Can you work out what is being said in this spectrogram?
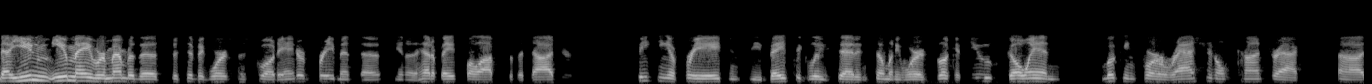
Now you you may remember the specific words in this quote. Andrew Friedman, the you know the head of baseball ops for the Dodgers, speaking of free agency, basically said in so many words, look, if you go in looking for a rational contract uh,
